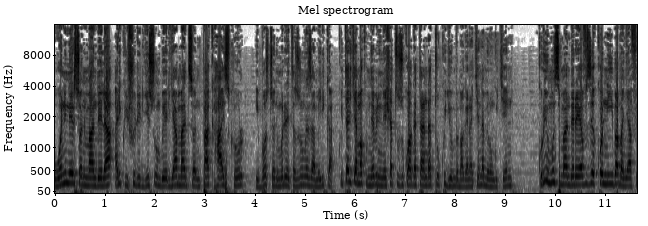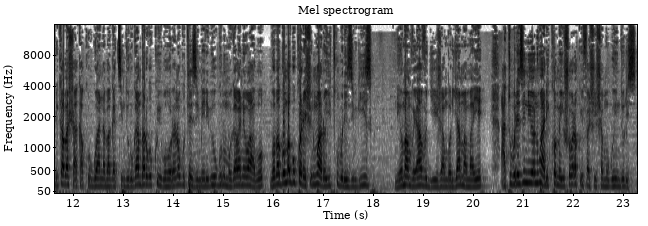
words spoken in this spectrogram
Uwo ni Nelson Mandela ari ku ishuri ryisumbuye rya Madison Park High School i Boston muri leta zunze ubumwe za Amerika ku itariki ya makumyabiri n'eshatu z'ukwa gatandatu kw'igihumbi magana cyenda mirongo icyenda. Kuri uyu munsi Mandela yavuze ko niba abanyafurika bashaka kurwana bagatsinda urugamba rwo kwibohora no guteza imbere ibihugu n'umugabane wabo ngo bagomba gukoresha intwaro yitwa uburezi bwiza. Niyo mpamvu yahavugiye ijambo ryamamaye ati uburezi niyo ntwaro ikomeye ushobora kwifashisha mu guhindura isi.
